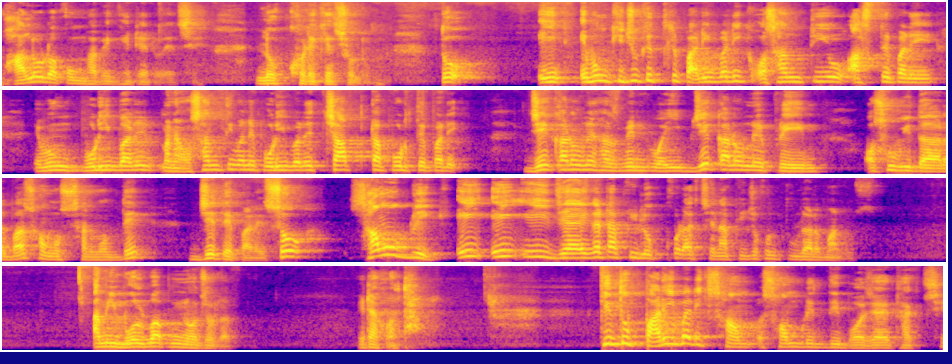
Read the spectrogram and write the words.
ভালো রকমভাবে ঘেঁটে রয়েছে। লক্ষ্য রেখে চলুন। তো এই, এবং কিছু ক্ষেত্রে পারিবারিক অশান্তিও আসতে পারে এবং পরিবারের মানে অশান্তি মানে পরিবারের চাপটা পড়তে পারে। যে কারণে হাজব্যান্ড ওয়াইফ যে কারণে প্রেম, অসুবিধার বা সমস্যার মধ্যে যেতে পারে। সো সামগ্রিক এই এই এই জায়গাটা আপনি লক্ষ্য রাখছেন আপনি যখন তুলার মানুষ। আমি বলব আপনি নজর এটা কথা। কিন্তু পারিবারিক সমৃদ্ধি বজায় থাকছে।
